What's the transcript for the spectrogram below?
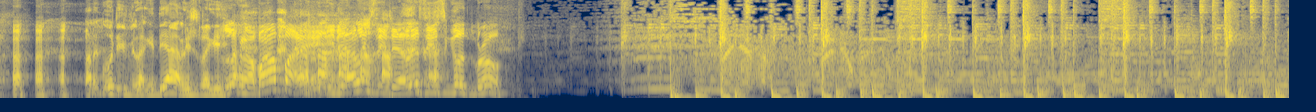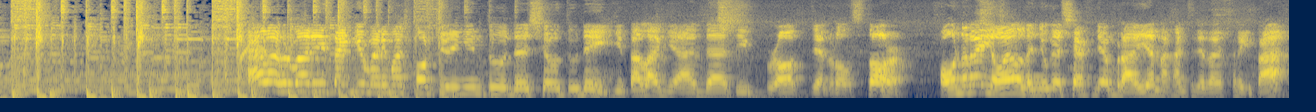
Ntar gue dibilang idealis lagi. Lah nggak apa-apa, eh, idealis, idealis is good bro. You very much for tuning into the show today. Kita lagi ada di Broad General Store. Ownernya Yoel dan juga chefnya Brian akan cerita-cerita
